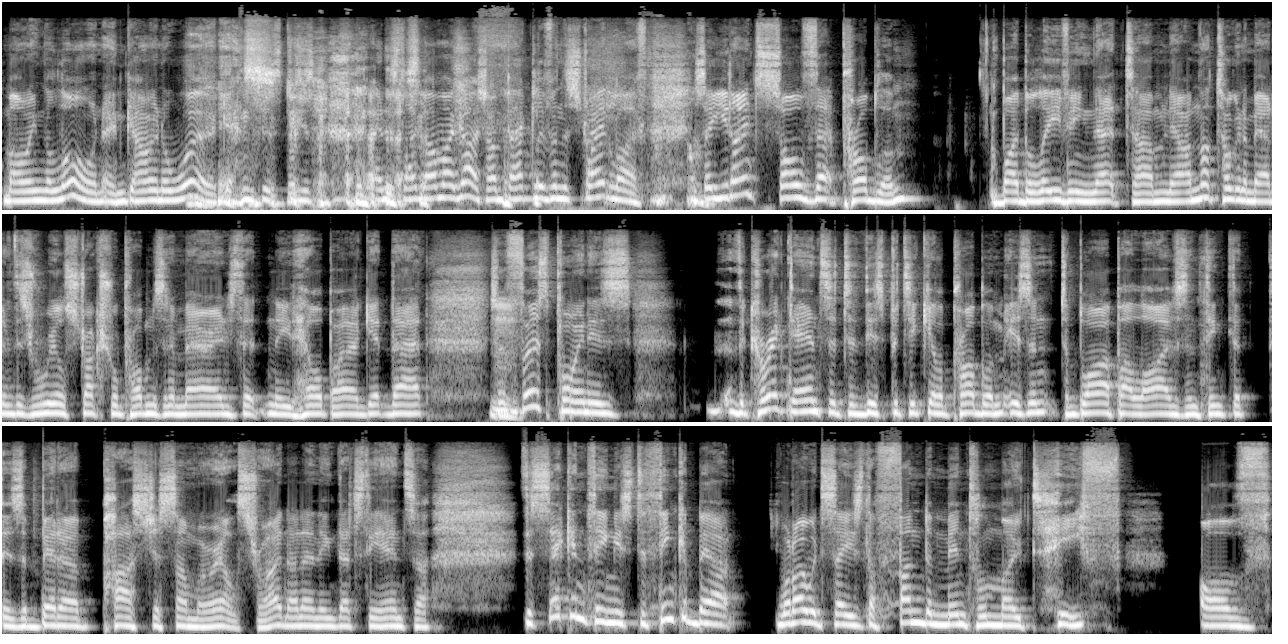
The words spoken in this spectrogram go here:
mowing the lawn and going to work. And, just, just, and it's like, oh my gosh, I'm back living the straight life. So you don't solve that problem by believing that um, now I'm not talking about if there's real structural problems in a marriage that need help. I get that. So mm. the first point is the correct answer to this particular problem isn't to blow up our lives and think that there's a better pasture somewhere else, right? I don't think that's the answer. The second thing is to think about what I would say is the fundamental motif of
